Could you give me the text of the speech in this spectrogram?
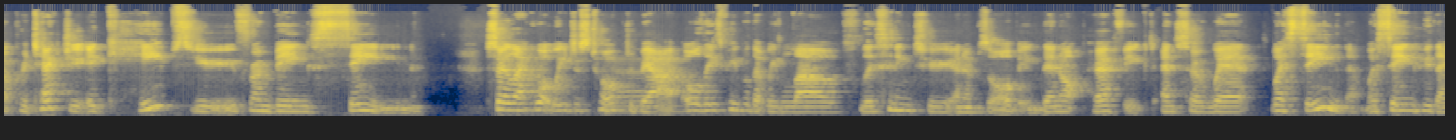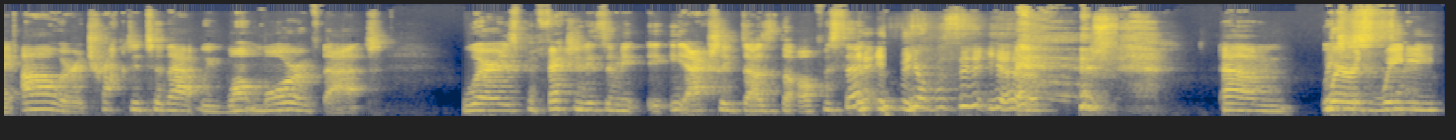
not protect you, it keeps you from being seen. So, like what we just talked yeah. about, all these people that we love listening to and absorbing, they're not perfect, and so we're we're seeing them. We're seeing who they are. We're attracted to that. We want more of that. Whereas perfectionism, it, it actually does the opposite. It's the opposite, yeah. um, Whereas is, we,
